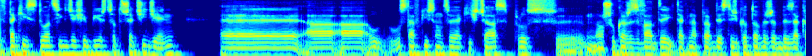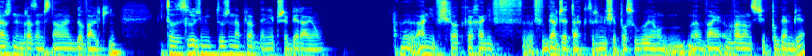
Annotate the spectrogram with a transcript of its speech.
w takiej sytuacji, gdzie się bijesz co trzeci dzień, E, a, a ustawki są co jakiś czas, plus y, no, szukasz zwady i tak naprawdę jesteś gotowy, żeby za każdym razem stanąć do walki. I to z ludźmi, którzy naprawdę nie przebierają ani w środkach, ani w, w gadżetach, którymi się posługują, waląc się po gębie.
